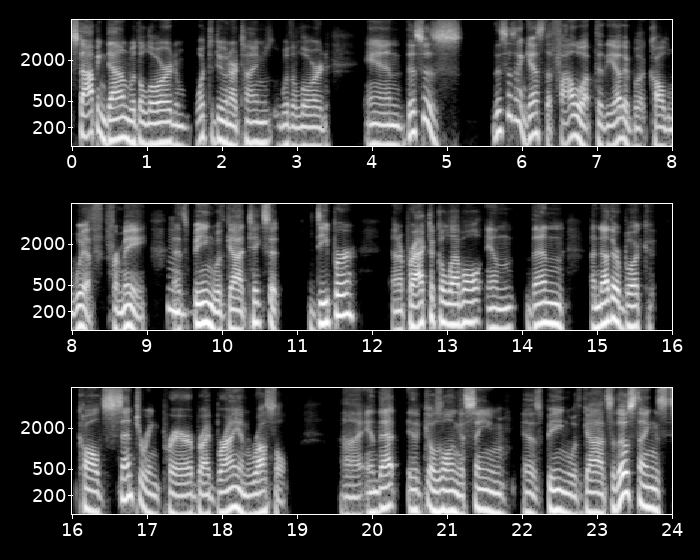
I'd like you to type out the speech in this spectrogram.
stopping down with the Lord and what to do in our times with the Lord. And this is this is, I guess, the follow-up to the other book called With for me. Mm. And it's hmm. being with God, takes it deeper on a practical level. And then another book called Centering Prayer by Brian Russell. Uh, and that it goes along the same as being with God. So those things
